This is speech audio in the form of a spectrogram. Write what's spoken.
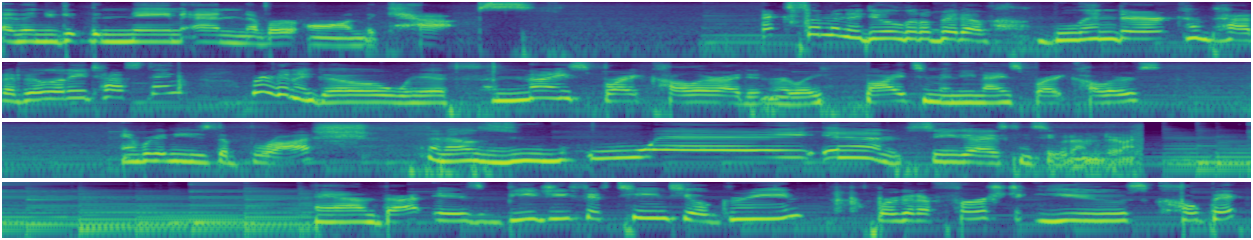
and then you get the name and number on the caps. Next, I'm going to do a little bit of blender compatibility testing. We're going to go with a nice bright color. I didn't really buy too many nice bright colors. And we're going to use the brush and I'll zoom way in so you guys can see what I'm doing. And that is BG15 teal green. We're gonna first use Copic.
